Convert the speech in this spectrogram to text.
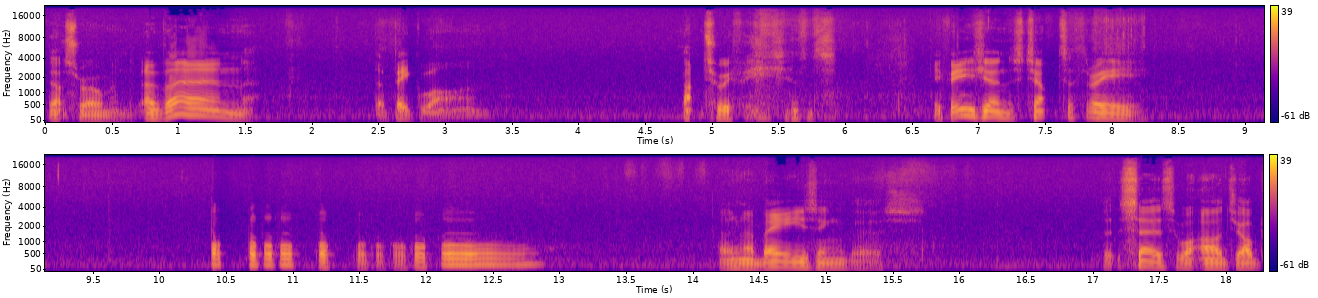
That's Romans. And then the big one. Back to Ephesians. Ephesians chapter 3. An amazing verse that says what our job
